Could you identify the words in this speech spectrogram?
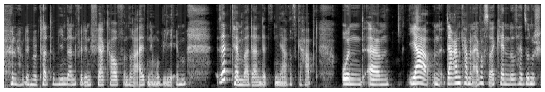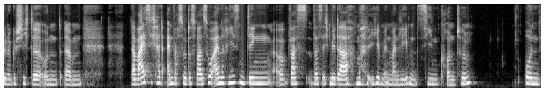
Und wir haben den Notartermin dann für den Verkauf unserer alten Immobilie im September dann letzten Jahres gehabt. Und ähm, ja, und daran kann man einfach so erkennen, das ist halt so eine schöne Geschichte und ähm, da weiß ich halt einfach so, das war so ein Riesending, was, was ich mir da mal eben in mein Leben ziehen konnte. Und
